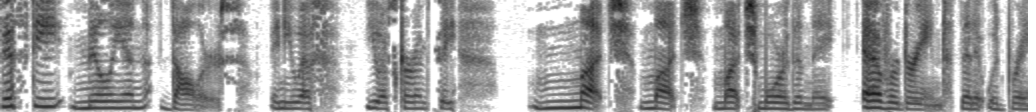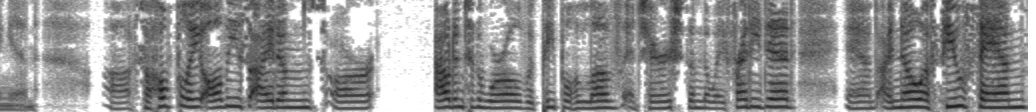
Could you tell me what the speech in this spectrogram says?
fifty million dollars in U.S. U.S. currency, much, much, much more than they ever dreamed that it would bring in. Uh, so hopefully, all these items are out into the world with people who love and cherish them the way Freddie did, and I know a few fans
